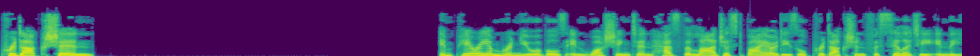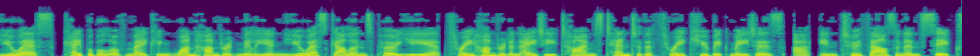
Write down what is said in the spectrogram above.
Production Imperium Renewables in Washington has the largest biodiesel production facility in the U.S., capable of making 100 million U.S. gallons per year 380 times 10 to the 3 cubic meters. A. In 2006,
